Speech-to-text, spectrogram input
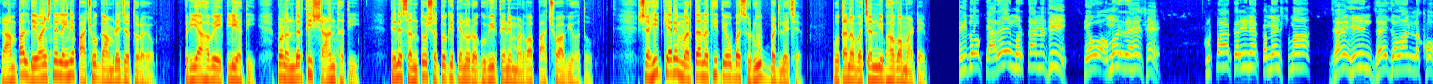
રામપાલ દેવાંશને લઈને પાછો ગામડે જતો રહ્યો. પ્રિયા હવે એકલી હતી, પણ અંદરથી શાંત હતી. તેને સંતોષ હતો કે તેનો રઘુવીર તેને મળવા પાછો આવ્યો હતો. શહીદ ક્યારે મરતા નથી તેઓ બસ રૂપ બદલે છે. પોતાના વચન નિભાવવા માટે. શહીદો ક્યારેય મરતા નથી, તેઓ અમર રહે છે. કૃપા કરીને કમેન્ટ્સમાં જય હિન્દ જય જવાન લખો.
